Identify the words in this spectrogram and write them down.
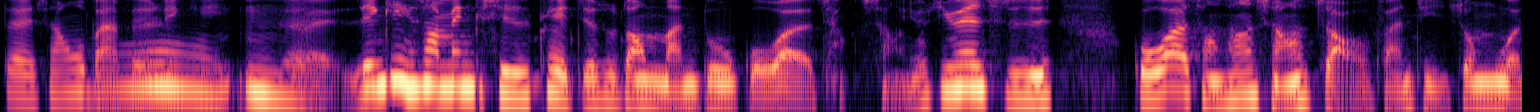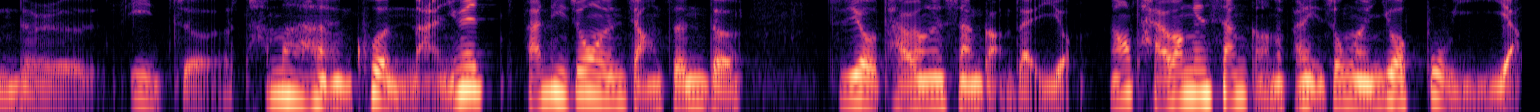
对，对商务版的 LinkedIn，嗯，对，LinkedIn 上面其实可以接触到蛮多国外的厂商，尤其因为其实国外的厂商想要找繁体中文的译者，他们很困难，因为繁体中文讲真的只有台湾跟香港在用，然后台湾跟香港的繁体中文又不一样。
